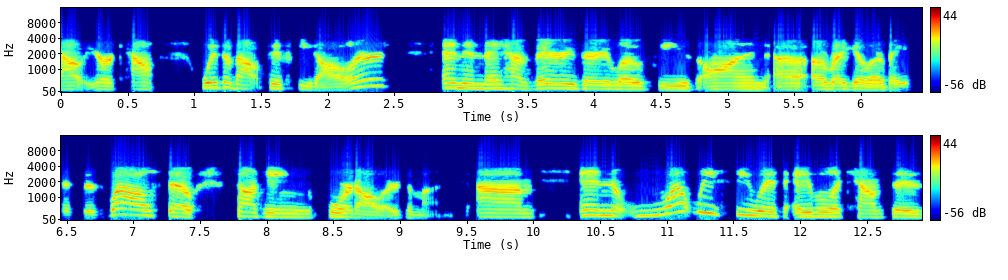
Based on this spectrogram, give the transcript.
out your account with about $50. and then they have very very low fees on uh, a regular basis as well. So talking four dollars a month. Um, and what we see with able accounts is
